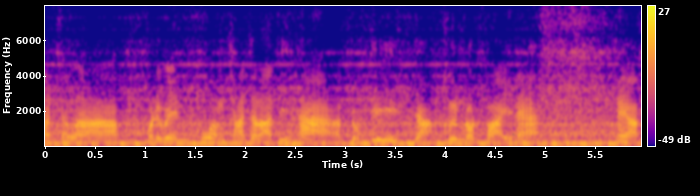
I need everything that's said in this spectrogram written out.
านชาลาบริเวณช่วงชานชาลาที่ 5 จุดที่จะขึ้นรถไฟนะฮะนะครับ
